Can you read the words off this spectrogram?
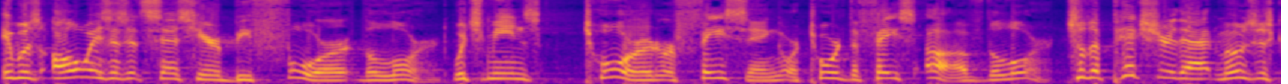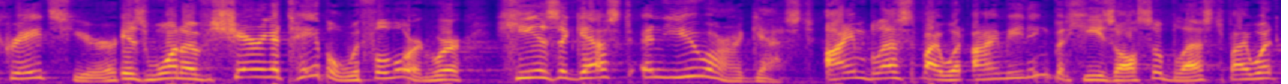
It was always, as it says here, before the Lord, which means toward or facing or toward the face of the Lord. So the picture that Moses creates here is one of sharing a table with the Lord where he is a guest and you are a guest. I'm blessed by what I'm eating, but he's also blessed by what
